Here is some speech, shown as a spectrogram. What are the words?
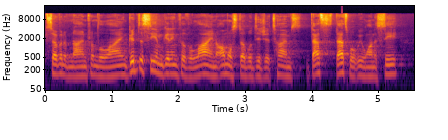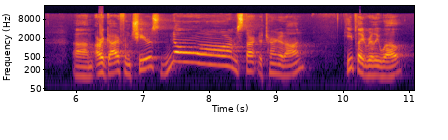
7 of 9 from the line. Good to see him getting to the line almost double digit times. That's, that's what we want to see. Um, our guy from Cheers, Norm, starting to turn it on. He played really well,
